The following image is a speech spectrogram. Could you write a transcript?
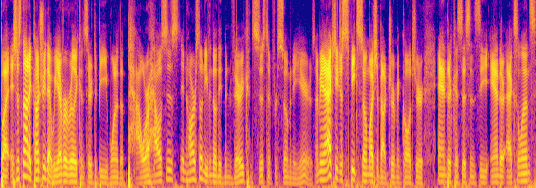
But it's just not a country that we ever really considered to be one of the powerhouses in Hearthstone, even though they've been very consistent for so many years. I mean, it actually just speaks so much about German culture and their consistency and their excellence,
